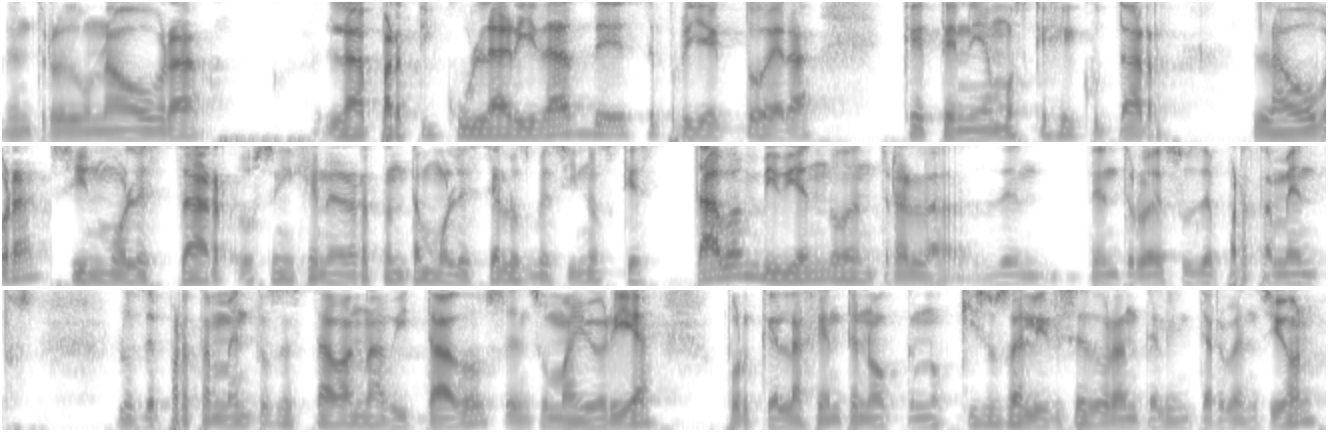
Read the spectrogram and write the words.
dentro de una obra. La particularidad de este proyecto era que teníamos que ejecutar la obra sin molestar o sin generar tanta molestia a los vecinos que estaban viviendo dentro, de, sus departamentos. Los departamentos estaban habitados en su mayoría porque la gente no, no quiso salirse durante la intervención.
